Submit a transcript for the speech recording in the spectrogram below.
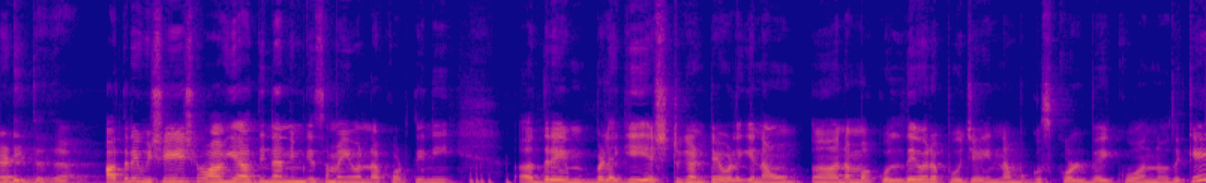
ನಡೀತದೆ. ಆದರೆ ವಿಶೇಷವಾಗಿ ಆ ದಿನ ನಿಮಗೆ ಸಮಯವನ್ನು ಕೊಡ್ತೀನಿ. ಅಂದರೆ ಬೆಳಗ್ಗೆ ಎಷ್ಟು ಗಂಟೆ ಒಳಗೆ ನಾವು ನಮ್ಮ ಕುಲದೇವರ ಪೂಜೆಯನ್ನು ಮುಗಿಸ್ಕೊಳ್ಬೇಕು ಅನ್ನೋದಕ್ಕೆ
